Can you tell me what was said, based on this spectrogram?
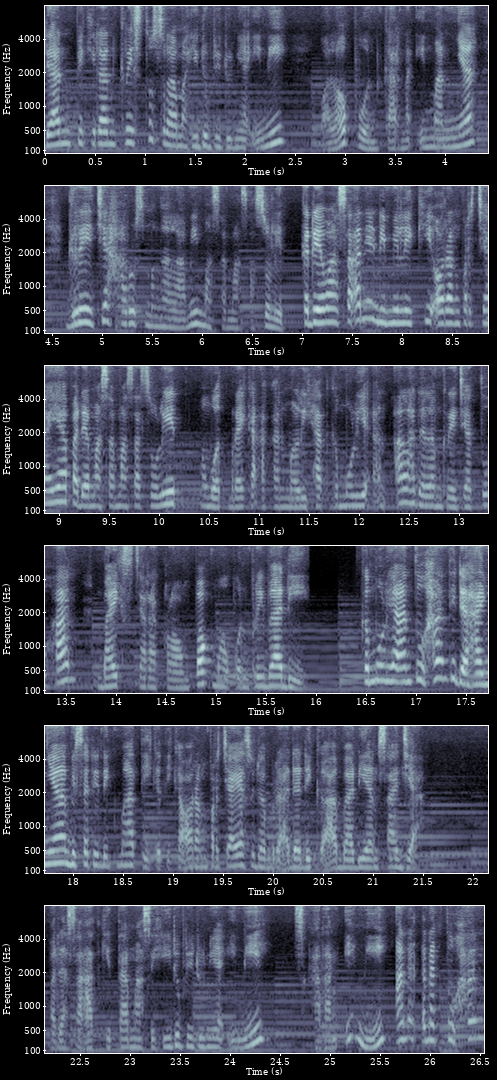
dan pikiran Kristus selama hidup di dunia ini, walaupun karena imannya gereja harus mengalami masa-masa sulit. Kedewasaan yang dimiliki orang percaya pada masa-masa sulit membuat mereka akan melihat kemuliaan Allah dalam gereja Tuhan, baik secara kelompok maupun pribadi. Kemuliaan Tuhan tidak hanya bisa dinikmati ketika orang percaya sudah berada di keabadian saja. Pada saat kita masih hidup di dunia ini, sekarang ini, anak-anak Tuhan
